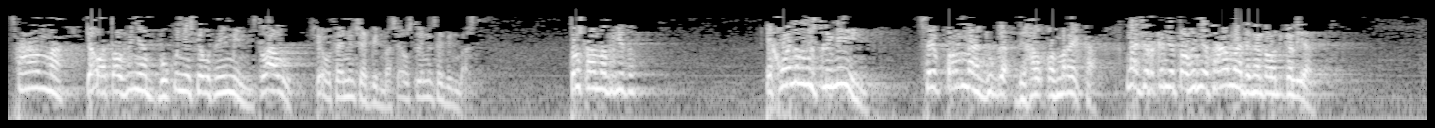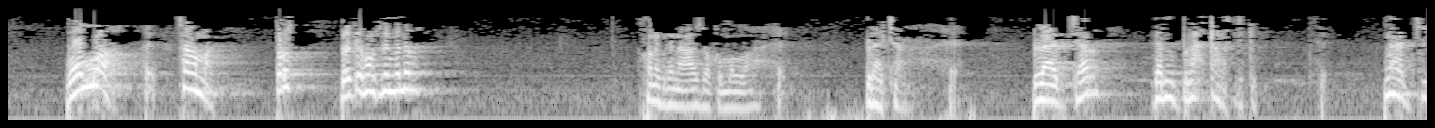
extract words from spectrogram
sama. Dakwah tauhidnya bukunya Syekh Utsaimin, selalu Syekh Utsaimin Syekh bin Bas, Syekh Utsaimin Syekh bin Bas. Terus sama begitu. Ikhwanul muslimin Saya pernah juga di halqah mereka. Ngajarkannya tauhidnya sama dengan tauhid kalian. Wallah, sama. Terus berarti orang muslim benar? Belajar. Belajar dan berakal sedikit. Ngaji,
